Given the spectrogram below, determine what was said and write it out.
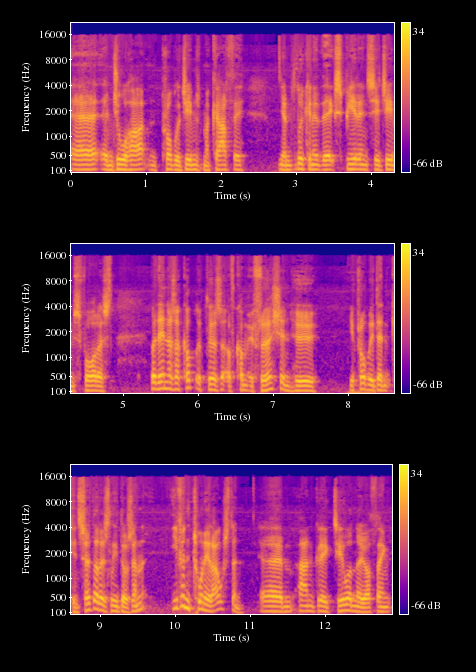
uh, and Joe Hart and probably James McCarthy. You're looking at the experience of James Forrest. But then there's a couple of players that have come to fruition who you probably didn't consider as leaders. And even Tony Ralston um, and Greg Taylor now, I think,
